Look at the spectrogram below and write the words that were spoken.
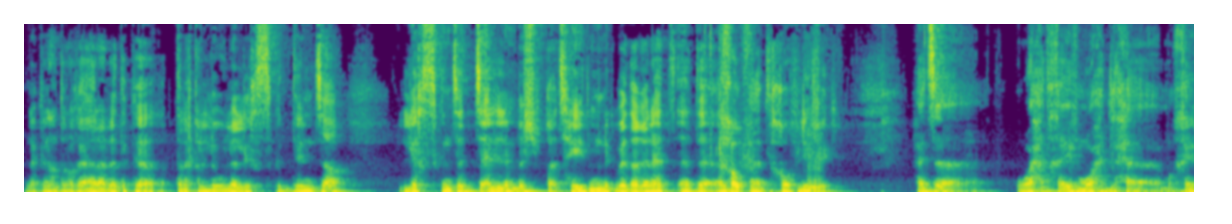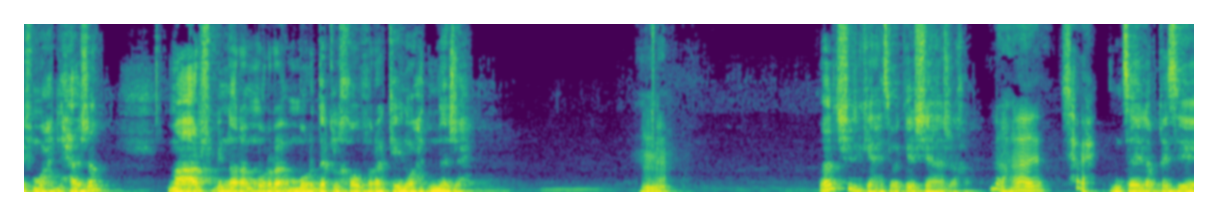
لكن نهضروا غير على داك الطريق الأولى اللي خصك دير أنت اللي خصك انت تتعلم باش تبقى تحيد منك بعدا غير هاد الخوف. هاد الخوف اللي. فيك. حيت واحد خايف من واحد الح... خايف من واحد الحاجة ما عارفش بأن راه مور مور داك الخوف راه كاين واحد النجاح. نعم. هذا الشيء اللي كاين حيت ما كاينش شي حاجة أخرى لا ها صحيح. انت الا بقيتي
